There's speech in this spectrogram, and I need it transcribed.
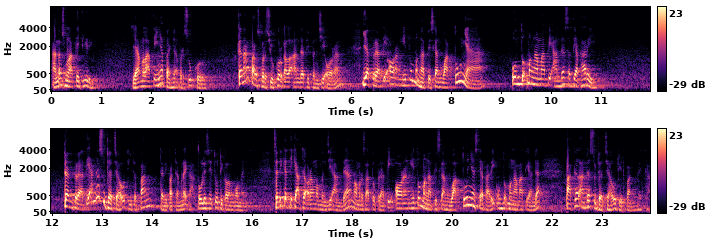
Anda harus melatih diri. Ya, melatihnya banyak bersyukur. Kenapa harus bersyukur kalau Anda dibenci orang? Ya berarti orang itu menghabiskan waktunya untuk mengamati Anda setiap hari. Dan berarti Anda sudah jauh di depan daripada mereka. Tulis itu di kolom komen. Jadi ketika ada orang membenci Anda, nomor satu berarti orang itu menghabiskan waktunya setiap hari untuk mengamati Anda, padahal Anda sudah jauh di depan mereka.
